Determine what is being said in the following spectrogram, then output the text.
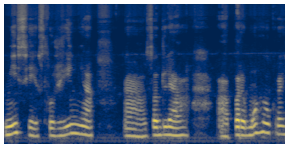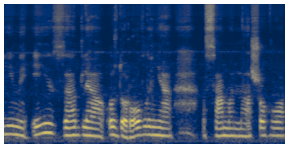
місії, служіння задля перемоги України і задля оздоровлення саме нашого.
